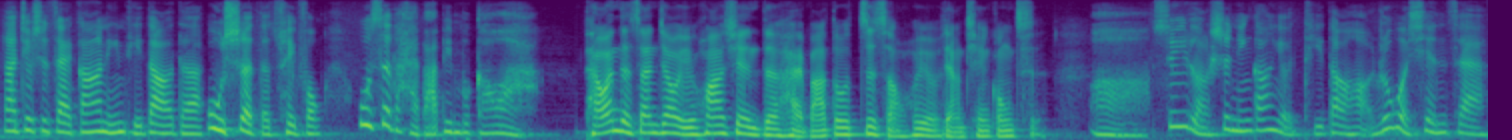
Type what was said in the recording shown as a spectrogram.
那就是在刚刚您提到的雾社的翠峰，雾社的海拔并不高啊。台湾的三椒鱼发现的海拔都至少会有两千公尺。啊、所以老师您刚刚有提到哈，如果现在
